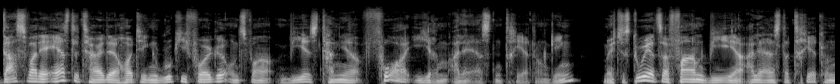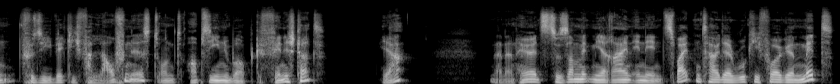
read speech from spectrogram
Das war der erste Teil der heutigen Rookie-Folge und zwar, wie es Tanja vor ihrem allerersten Triathlon ging. Möchtest du jetzt erfahren, wie ihr allererster Triathlon für sie wirklich verlaufen ist und ob sie ihn überhaupt gefinisht hat? Ja? Na, dann hör jetzt zusammen mit mir rein in den zweiten Teil der Rookie-Folge mit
